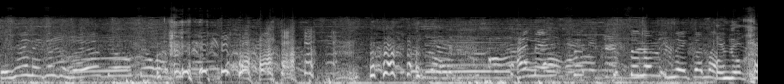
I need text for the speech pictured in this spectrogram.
等一下，那个怎么样？丢丢完还没，这这个你那个呢？ ต้องยกขา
